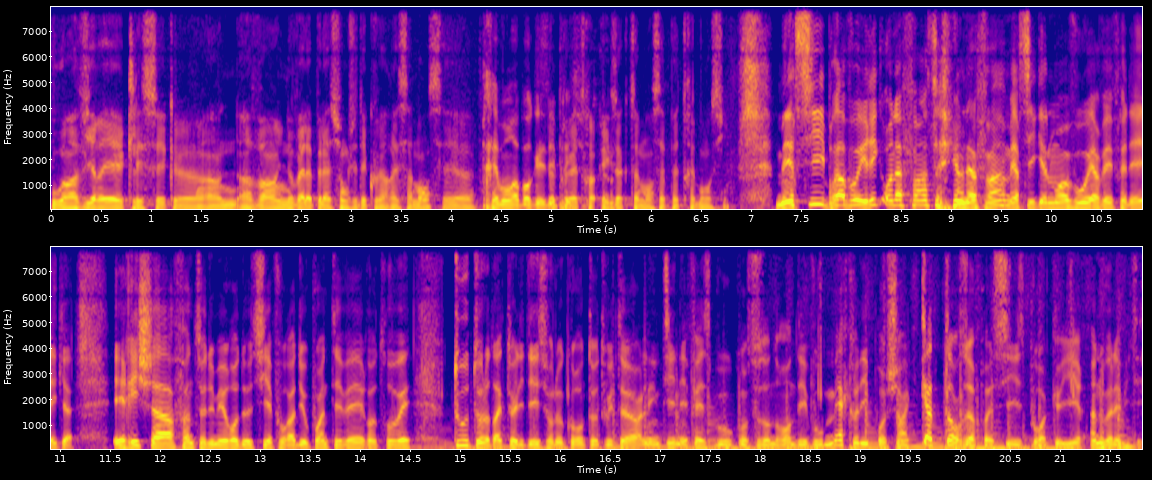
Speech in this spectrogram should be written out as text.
ou un viré clessé, un, un vin, une nouvelle appellation que j'ai découvert récemment. C'est euh, très bon rapport qualité-prix. Être, exactement, ça peut être très bon aussi. Merci, bravo Eric. On a faim, ça y est, on a faim. Merci également à vous, Hervé, Frédéric et Richard. Fin de ce numéro de CFO Radio.tv. Retrouvez toute notre actualité sur nos comptes Twitter, LinkedIn et Facebook. On se donne rendez-vous mercredi prochain à 14h précise pour accueillir un nouvel invité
